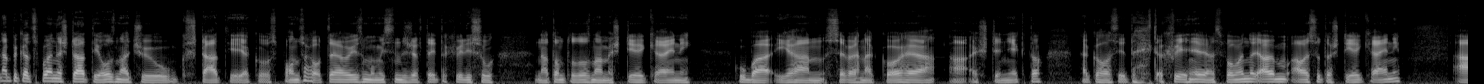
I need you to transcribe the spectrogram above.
napríklad Spojené štáty označujú štáty ako sponzorov terorizmu. Myslím, že v tejto chvíli sú na tomto zozname 4 krajiny Kuba, Irán, Severná Korea a ešte niekto, na koho si v tejto chvíli neviem spomenúť, ale, ale sú to štyri krajiny. A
